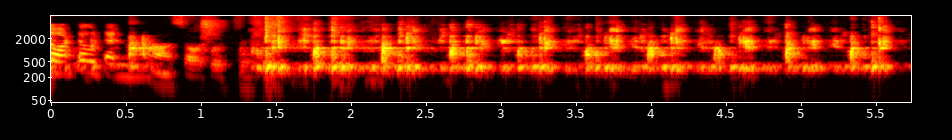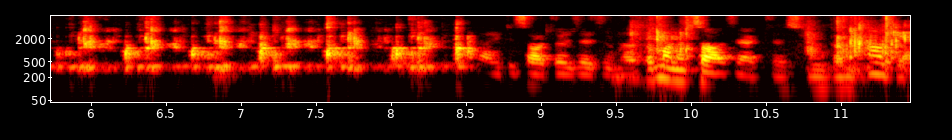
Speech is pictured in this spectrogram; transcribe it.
సార్ట్ అవుట్ అన్నమాట. సాల్ట్ వచ్చేసి లైట్ సాల్ట్ చేసిన తర్వాత మనం సాస్ యాడ్ చేసుకుంటాం. ఓకే.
